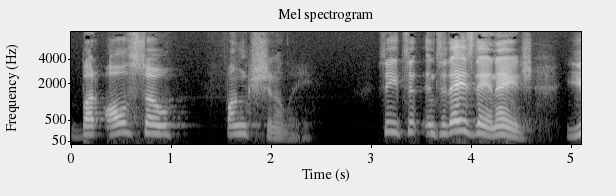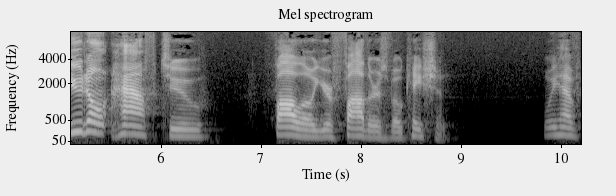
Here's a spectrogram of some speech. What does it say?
but also functionally. See, in today's day and age, you don't have to follow your father's vocation. We have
